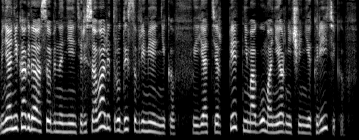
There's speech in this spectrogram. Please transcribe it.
Меня никогда особенно не интересовали труды современников, и я терпеть не могу манерничание критиков,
